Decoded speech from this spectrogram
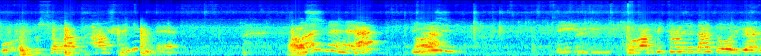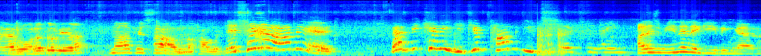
bu, bu soğan az değil mi? Az. Anne. He? Az. Soğan bir tane daha doğrayalım. Doğru tabii ya. Ne yapıyorsun? Allah Allah. Desene Ahmet. Ben bir kere yiyeceğim tam yiyeceğim. Tişörtümdeyim. Anneciğim yine ne giydin geldin?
